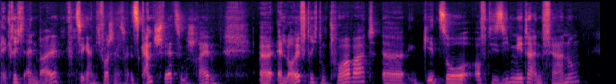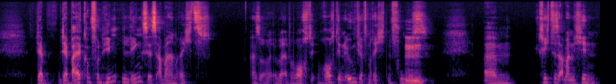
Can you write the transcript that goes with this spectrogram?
Er kriegt einen Ball, kannst dir gar nicht vorstellen, das ist ganz schwer zu beschreiben. Äh, er läuft Richtung Torwart, äh, geht so auf die sieben Meter Entfernung. Der, der Ball kommt von hinten links, ist aber an rechts. Also er braucht, braucht den irgendwie auf den rechten Fuß. Mhm. Ähm, kriegt es aber nicht hin.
